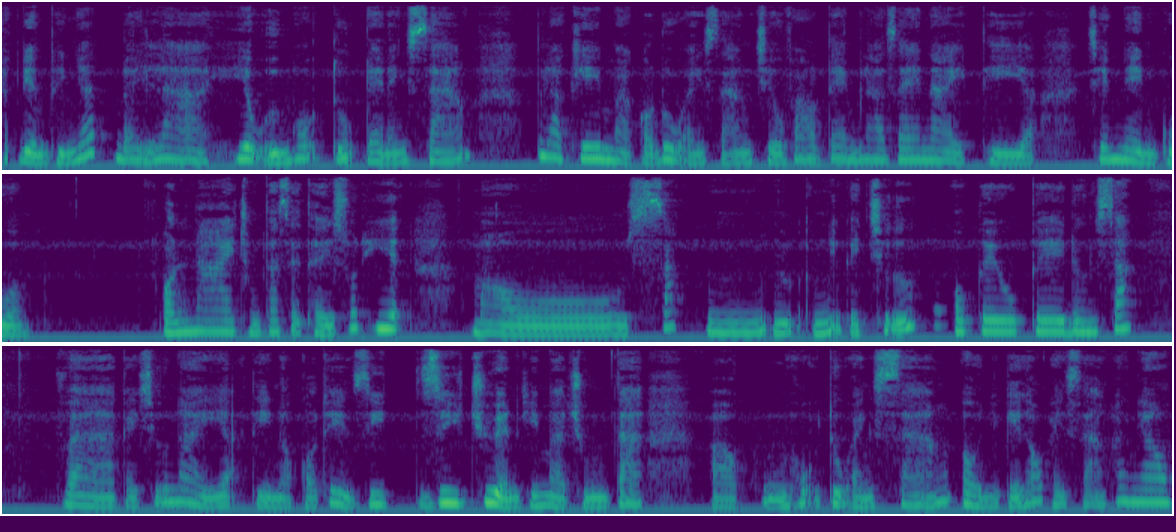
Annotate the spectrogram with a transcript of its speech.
Đặc điểm thứ nhất đấy là hiệu ứng hội tụ đèn ánh sáng. Tức là khi mà có đủ ánh sáng chiếu vào tem laser này Thì ờ, trên nền của online chúng ta sẽ thấy xuất hiện màu sắc ừ, những cái chữ ok ok đơn sắc. Và cái chữ này thì nó có thể di, di chuyển khi mà chúng ta hội tụ ánh sáng ở những cái góc ánh sáng khác nhau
